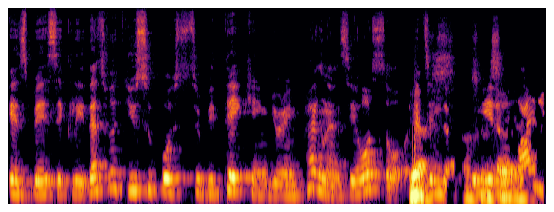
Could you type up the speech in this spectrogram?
is basically that's what you're supposed to be taking during pregnancy. Also, yes, it's in the vitamin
